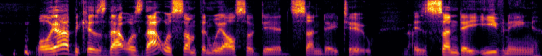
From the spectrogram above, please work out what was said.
well yeah because that was that was something we also did sunday too Nice. is Sunday evening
